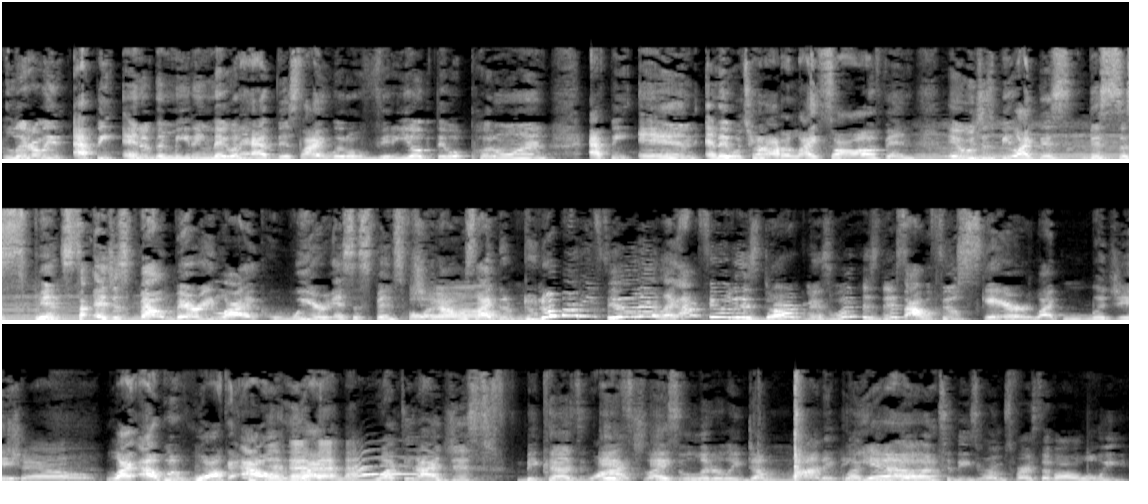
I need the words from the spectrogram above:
literally at the end of the meeting they would have this like little video that they would put on at the end and they would turn all the lights off and it would just be like this this suspense it just felt very like weird and suspenseful and i was like do, do nobody feel that like i feel this darkness what is this i would feel scared like legit Child. like i would walk out and be like what did i just because Watch, it's like- it's literally demonic. Like you go into these rooms. First of all, when we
